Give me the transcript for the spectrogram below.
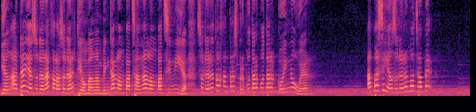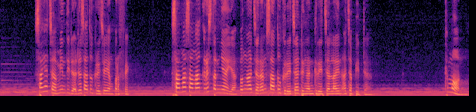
Yang ada ya saudara, kalau saudara diombang-ambingkan lompat sana, lompat sini ya, saudara itu akan terus berputar-putar going nowhere. Apa sih yang saudara mau capek? Saya jamin tidak ada satu gereja yang perfect. Sama-sama Kristennya ya, pengajaran satu gereja dengan gereja lain aja beda. Come on.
